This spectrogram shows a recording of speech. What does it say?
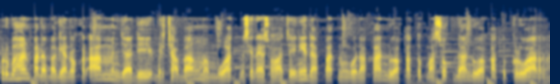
perubahan pada bagian rocker arm menjadi bercabang membuat mesin SOHC ini dapat menggunakan dua katup masuk dan dua katup keluar.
